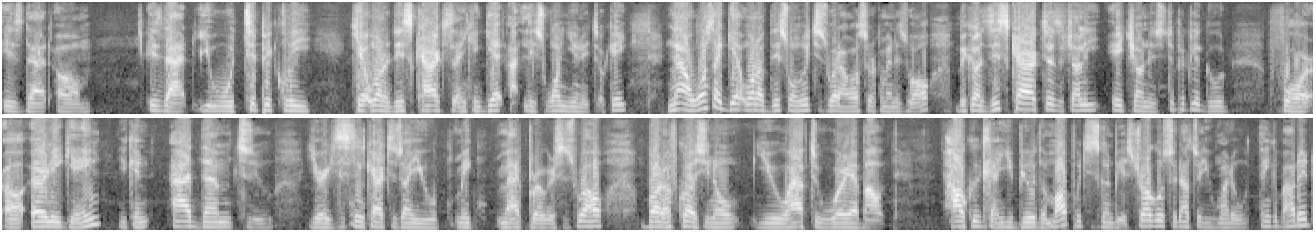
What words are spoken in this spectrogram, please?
is that um is that you would typically get one of these characters and you can get at least one unit okay? Now once I get one of this one which is what I also recommend as well because this character especially Achan is typically good for uh, early game. You can add them to your existing characters and you make mad progress as well. But of course you know you have to worry about how quickly can you build them up which is going to be a struggle so that's what you want to think about it.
